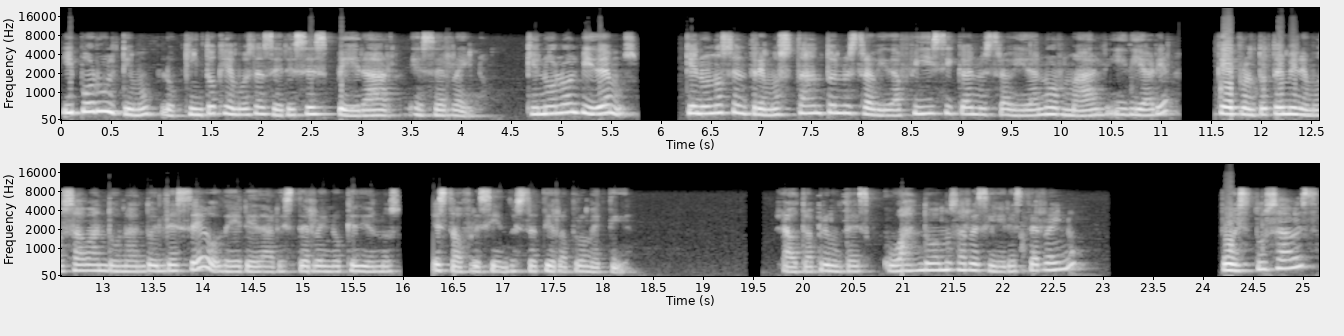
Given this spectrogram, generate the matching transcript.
Y por último, lo quinto que hemos de hacer es esperar ese reino, que no lo olvidemos, que no nos centremos tanto en nuestra vida física, en nuestra vida normal y diaria, que de pronto terminemos abandonando el deseo de heredar este reino que Dios nos está ofreciendo, esta tierra prometida. La otra pregunta es, ¿cuándo vamos a recibir este reino? Pues tú sabes,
